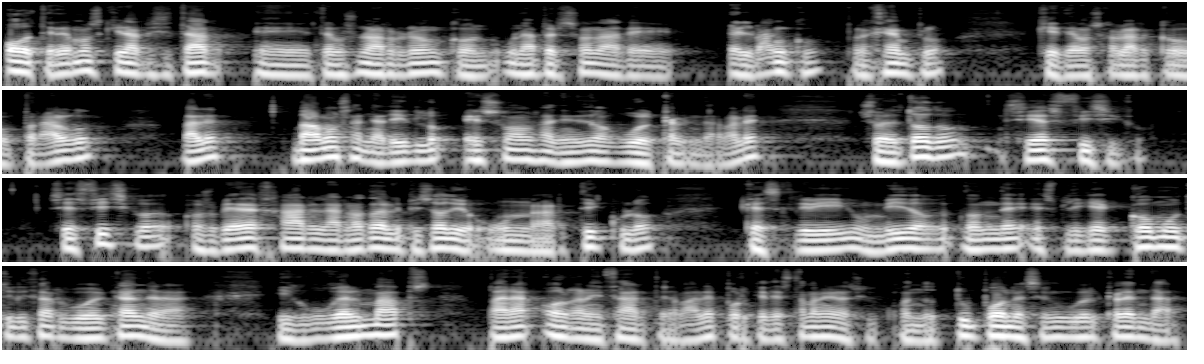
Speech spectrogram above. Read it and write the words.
o tenemos que ir a visitar, eh, tenemos una reunión con una persona del el banco, por ejemplo, que tenemos que hablar por algo, ¿vale? Vamos a añadirlo, eso vamos a añadirlo a Google Calendar, ¿vale? Sobre todo si es físico. Si es físico, os voy a dejar en la nota del episodio un artículo que escribí, un vídeo donde expliqué cómo utilizar Google Calendar y Google Maps para organizarte, ¿vale? Porque de esta manera, cuando tú pones en Google Calendar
